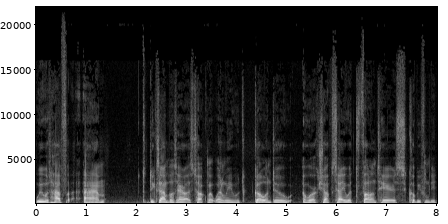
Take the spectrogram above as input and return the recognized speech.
we would have um, the examples here I was talking about when we would go and do a workshop, say with volunteers, could be from the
